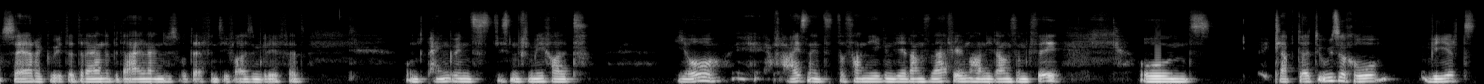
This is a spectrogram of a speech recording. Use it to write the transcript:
sehr ein guter Trainer bei den Islanders, der defensiv alles im Griff hat. Und Penguins, die sind für mich halt, ja, ich weiß nicht, das habe ich irgendwie langsam, den Film habe ich langsam gesehen. Und ich glaube, dort rauskommen wird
